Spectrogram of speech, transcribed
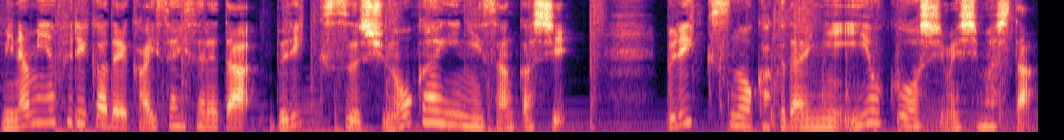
南アフリカで開催されたブリックス首脳会議に参加し、ブリックスの拡大に意欲を示しました。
